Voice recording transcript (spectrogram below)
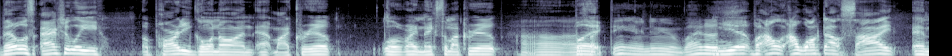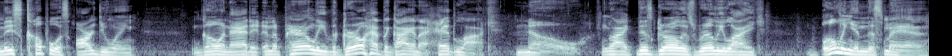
there was actually a party going on at my crib. Well, right next to my crib. Uh, I was But- like, damn, you didn't even invite us. Yeah, but I, I walked outside and this couple was arguing, going at it, and apparently the girl had the guy in a headlock. no. Like this girl is really like bullying this man,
